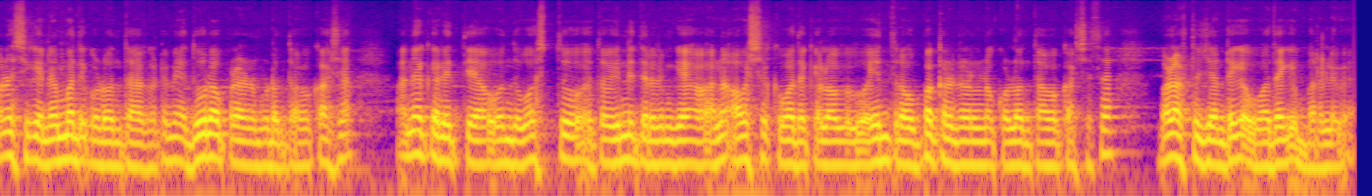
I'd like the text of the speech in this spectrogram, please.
ಮನಸ್ಸಿಗೆ ನೆಮ್ಮದಿ ಕೊಡುವಂತಹ ಘಟನೆ, ದೂರ ಪ್ರಯಾಣ ಮಾಡುವಂಥ ಅವಕಾಶ, ಅನೇಕ ರೀತಿಯ ಒಂದು ವಸ್ತು ಅಥವಾ ಇನ್ನಿತರ ನಿಮಗೆ ಅವಶ್ಯಕವಾದ ಕೆಲವು ಯಂತ್ರ, ಉಪಕರಣಗಳನ್ನು ಕೊಡುವಂಥ ಅವಕಾಶ ಸಹ ಭಾಳಷ್ಟು ಜನರಿಗೆ ಒದಗಿ ಬರಲಿವೆ.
